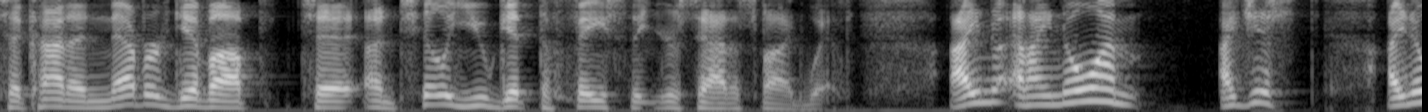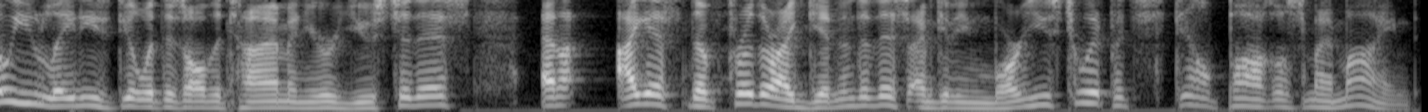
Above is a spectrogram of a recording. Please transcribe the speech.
to kind of never give up to until you get the face that you're satisfied with. I know and I know I'm I just I know you ladies deal with this all the time and you're used to this. And I guess the further I get into this, I'm getting more used to it, but still boggles my mind.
